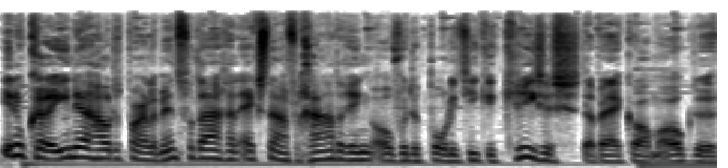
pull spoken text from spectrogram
In Oekraïne houdt het parlement vandaag een extra vergadering over de politieke crisis. Daarbij komen ook de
